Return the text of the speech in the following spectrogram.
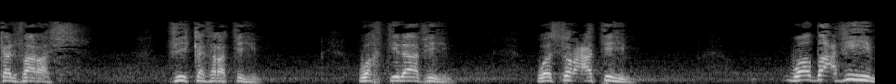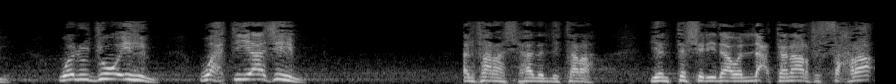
كالفراش في كثرتهم واختلافهم وسرعتهم وضعفهم ولجوئهم واحتياجهم. الفراش هذا اللي تراه. ينتشر إذا ولعت نار في الصحراء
